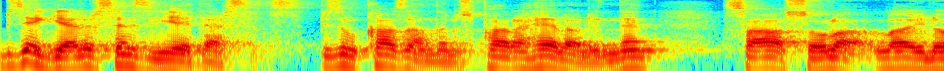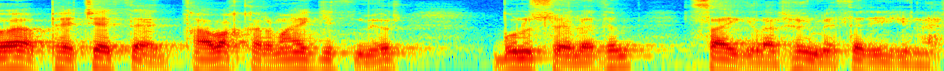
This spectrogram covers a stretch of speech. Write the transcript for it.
Bize gelirseniz iyi edersiniz. Bizim kazandığımız para helalinden sağa sola, layloya, peçete, tava kırmaya gitmiyor. Bunu söyledim. Saygılar, hürmetler, iyi günler.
